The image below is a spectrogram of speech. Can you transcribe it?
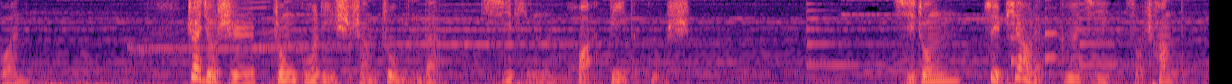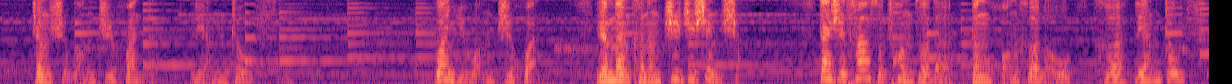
关。”这就是中国历史上著名的。旗亭画壁的故事，其中最漂亮的歌姬所唱的，正是王之涣的《凉州词》。关于王之涣，人们可能知之甚少，但是他所创作的《登黄鹤楼》和《凉州词》，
